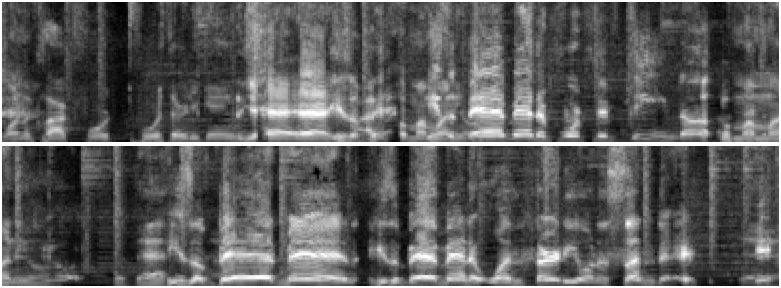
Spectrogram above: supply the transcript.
one o'clock four four thirty games. Yeah, yeah. He's a I bad, put my he's a money on bad man at 415, dog. Put my money on. But that He's a nah, bad man. He's a bad man at 1:30 on a Sunday. Yeah.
